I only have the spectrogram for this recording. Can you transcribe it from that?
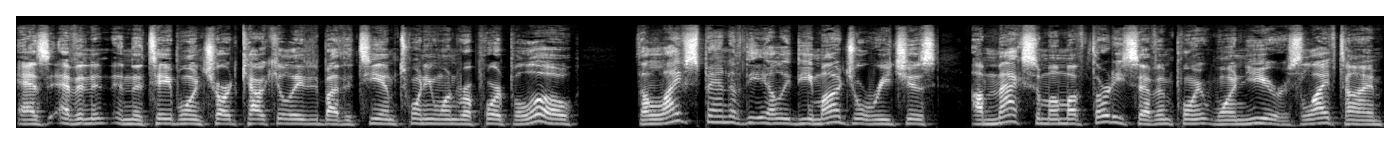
As evident in the table and chart calculated by the TM21 report below, the lifespan of the LED module reaches a maximum of 37.1 years lifetime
